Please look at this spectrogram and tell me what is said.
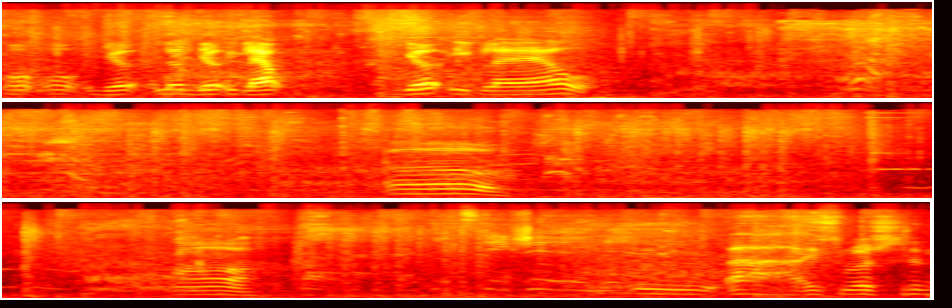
โอ้โอ้เยอะ เริ่มเยอะอีกแล้ว เยอะอีกแล้ว เอออ่าเอออ่า explosion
